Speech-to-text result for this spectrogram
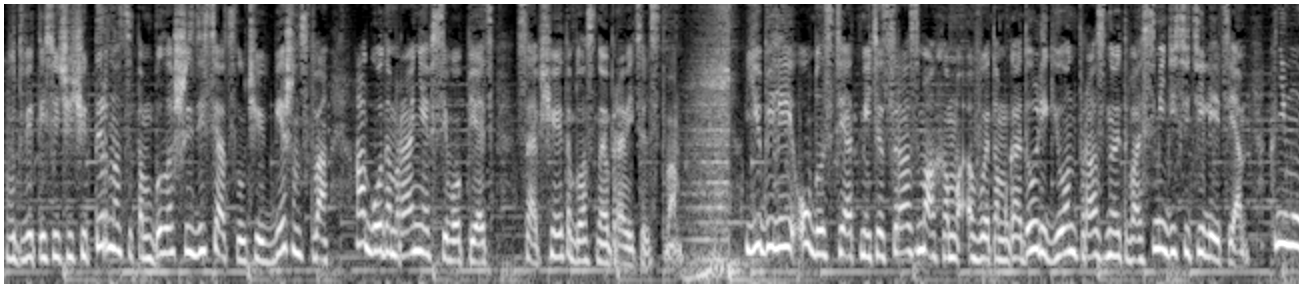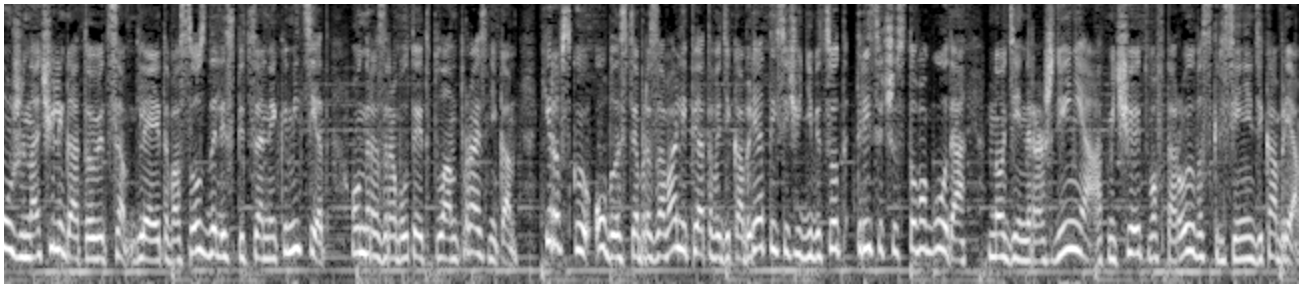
В 2014-м было 60 случаев бешенства, а годом ранее всего 5, сообщает областное правительство. Юбилей области отметят с размахом. В этом году регион празднует 80-летие. К нему уже начали готовиться. Для этого создали специальный комитет. Он разработает план праздника. Кировскую область образовали 5 декабря 1936 года, но день рождения отмечают во второе воскресенье декабря.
